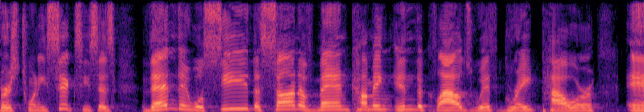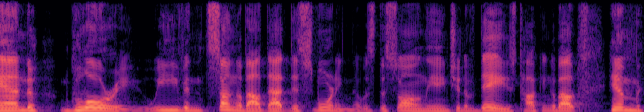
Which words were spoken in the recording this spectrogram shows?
verse 26. He says, Then they will see the Son of Man coming in the clouds with great power and glory. We even sung about that this morning. That was the song, The Ancient of Days, talking about him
